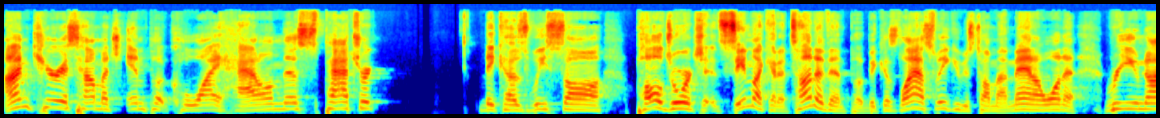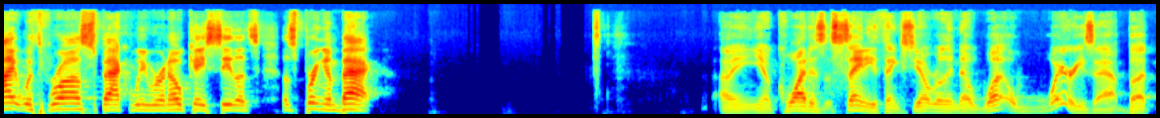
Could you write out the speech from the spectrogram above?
I'm curious how much input Kawhi had on this, Patrick, because we saw Paul George. It seemed like had a ton of input because last week he was talking about, man, I want to reunite with Russ back when we were in OKC. Let's let's bring him back. I mean, you know, Kawhi doesn't say anything, so you don't really know what where he's at, but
